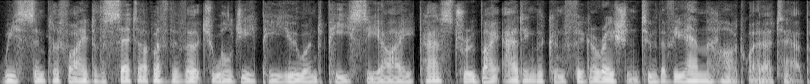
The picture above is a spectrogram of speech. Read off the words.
We simplified the setup of the virtual GPU and PCI pass-through by adding the configuration to the VM hardware tab.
